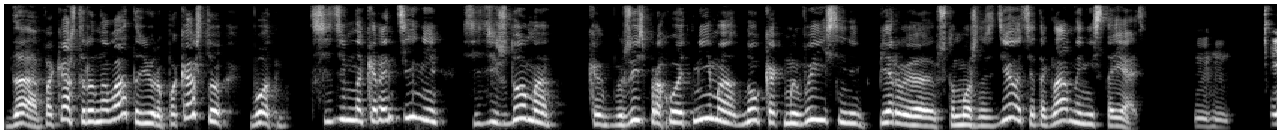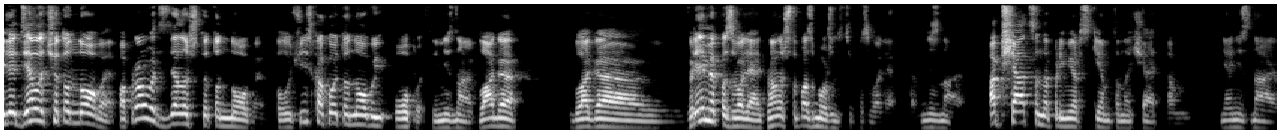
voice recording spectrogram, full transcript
Да, пока что рановато, Юра, пока что вот сидим на карантине, сидишь дома, как бы жизнь проходит мимо, но, как мы выяснили, первое, что можно сделать, это главное не стоять. Угу. Или делать что-то новое, попробовать сделать что-то новое, получить какой-то новый опыт, я не знаю, благо, благо время позволяет, главное, что возможности позволяют, там, не знаю, общаться, например, с кем-то начать, там, я не знаю,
